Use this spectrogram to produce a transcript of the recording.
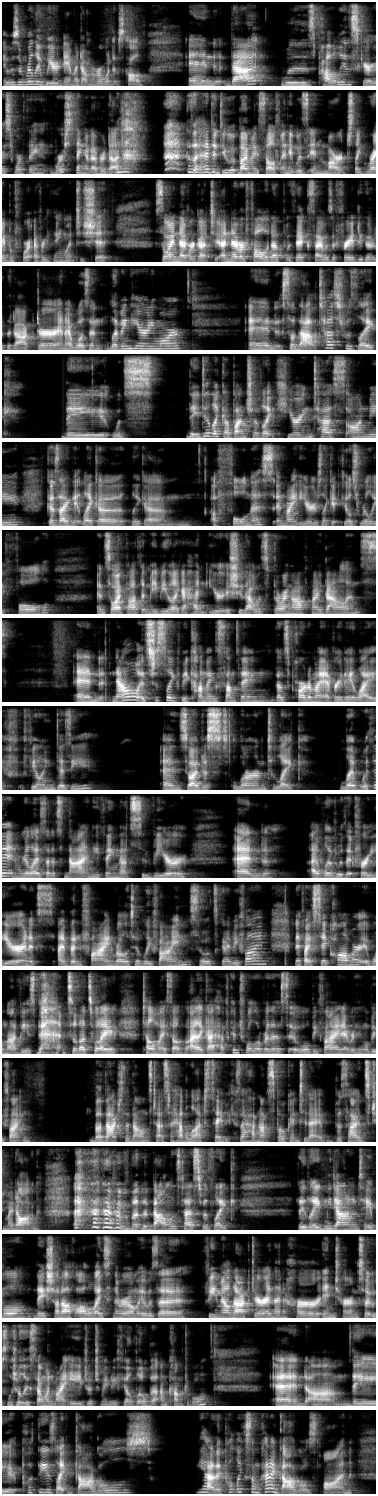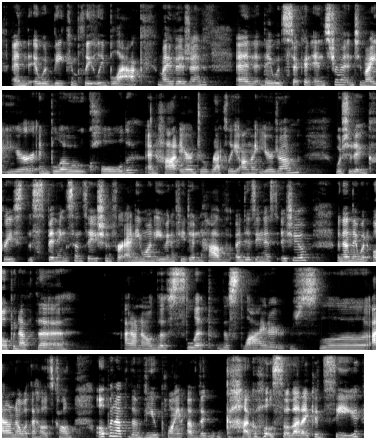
It was a really weird name i don't remember what it was called. And that was probably the scariest worst thing worst thing i've ever done because i had to do it by myself and it was in march like right before everything went to shit. So i never got to i never followed up with it because i was afraid to go to the doctor and i wasn't living here anymore. And so that test was like they would they did like a bunch of like hearing tests on me because I get like a like a, um, a fullness in my ears like it feels really full and so I thought that maybe like I had an ear issue that was throwing off my balance And now it's just like becoming something that's part of my everyday life, feeling dizzy. And so I just learned to like live with it and realize that it's not anything that's severe. And I've lived with it for a year and it's I've been fine, relatively fine, so it's going to be fine. And if I stay calmer, it will not be as bad. So that's what I tell myself. I like I have control over this. It will be fine. Everything will be fine. But back to the balance test, I have a lot to say because I have not spoken today besides to my dog. but the balance test was like they laid me down on a table, they shut off all the lights in the room. It was a female doctor and then her intern, so it was literally someone my age, which made me feel a little bit uncomfortable and um, they put these like goggles. Yeah, they put like some kind of goggles on, and it would be completely black, my vision. And they would stick an instrument into my ear and blow cold and hot air directly on my eardrum, which would increase the spinning sensation for anyone, even if you didn't have a dizziness issue. And then they would open up the I don't know, the slip, the slider, sl- I don't know what the hell it's called. Open up the viewpoint of the goggles so that I could see.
